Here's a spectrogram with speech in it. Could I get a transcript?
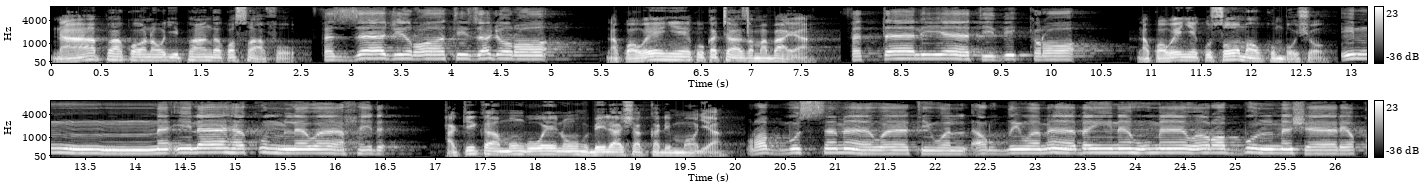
na hapa kwa wanaojipanga kwa safu فالزاجرات زجرا na kwa wenye kukataza mabaya فالتاليات ذكرا na kwa wenye kusoma ukumbusho. Inna ilahakum lawahid, hakika Mungu wenu bila shaka ni mmoja. Rabbus samawati wal ardi wama bainahuma wa rabbul mashariq,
